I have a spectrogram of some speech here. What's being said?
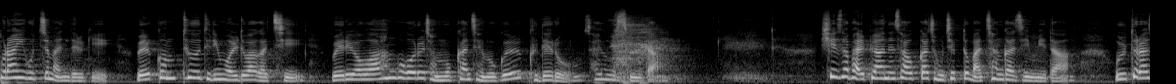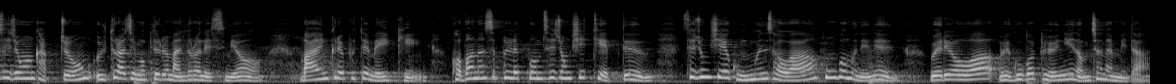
호랑이 굿즈 만들기, 웰컴 투 드림월드와 같이 외래어와 한국어를 접목한 제목을 그대로 사용했습니다. 시에서 발표하는 사업과 정책도 마찬가지입니다. 울트라 세종은 각종 울트라 제목들을 만들어냈으며 마인크래프트 메이킹, 거버넌스 플랫폼 세종 시티 앱 등 세종시의 공문서와 홍보문에는 외래어와 외국어 표현이 넘쳐납니다.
